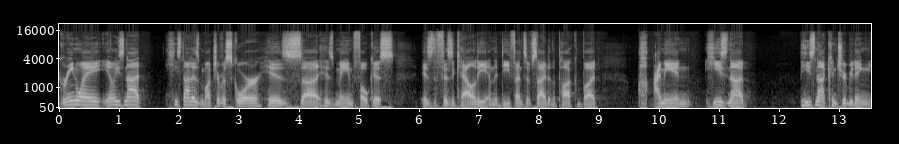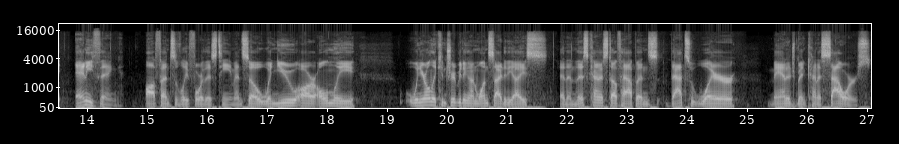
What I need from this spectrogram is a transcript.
Greenway, you know, he's not he's not as much of a scorer. His uh, his main focus is the physicality and the defensive side of the puck. But I mean, he's not he's not contributing anything offensively for this team. And so when you are only when you're only contributing on one side of the ice and then this kind of stuff happens, that's where management kind of sours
